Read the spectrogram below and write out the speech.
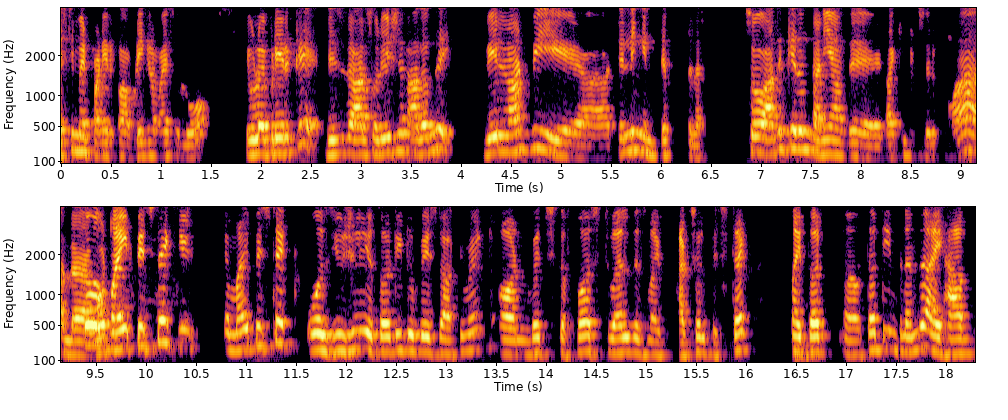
எஸ்டிமேட் பண்ணியிருக்கோம் அப்படிங்கிற மாதிரி சொல்லுவோம். இவ்வளவு இப்படி இருக்கு திஸ் இஸ் ஆர் சொல்யூஷன் அது வந்து will not be telling in டெப்த்ல சோ அதுக்கு எதுவும் தனியா வந்து டாக்குமெண்ட்ஸ் இருக்குமா? இல்ல my pitch deck was usually a 32 page document on which the first 12 is my actual pitch deck. My third, uh, 13th lens, I have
